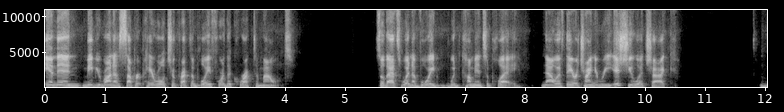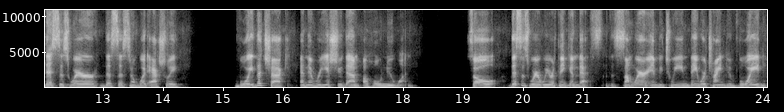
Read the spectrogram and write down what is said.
and then maybe run a separate payroll to correct employee for the correct amount. So that's when a void would come into play. Now, if they were trying to reissue a check, this is where the system would actually void the check and then reissue them a whole new one. So this is where we were thinking that somewhere in between they were trying to void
